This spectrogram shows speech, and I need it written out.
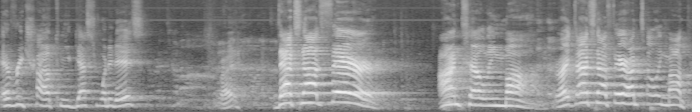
every child. Can you guess what it is? Right? That's not fair. I'm telling mom. Right? That's not fair. I'm telling mom.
